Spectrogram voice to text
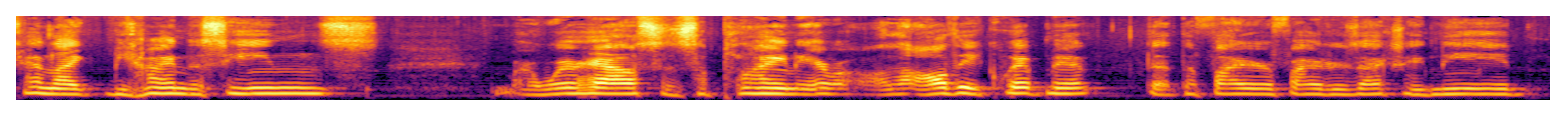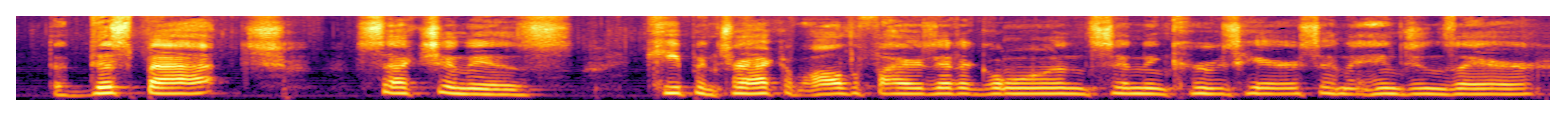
kind of like behind the scenes. Our warehouse is supplying all the equipment that the firefighters actually need. The dispatch section is keeping track of all the fires that are going, sending crews here, sending engines there.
